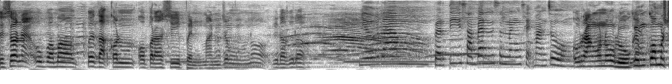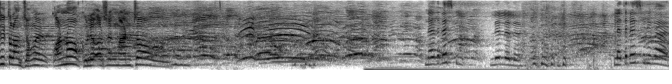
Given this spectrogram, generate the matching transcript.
Sesuk nek upama kowe tak kon operasi ben mancung ngono kira-kira ya ora berarti sampean seneng sik mancung ora ngono lho, ki engko mesti telanjange kono golek sing mancung. Lah terus lho lho lho. Lah terus pripun?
